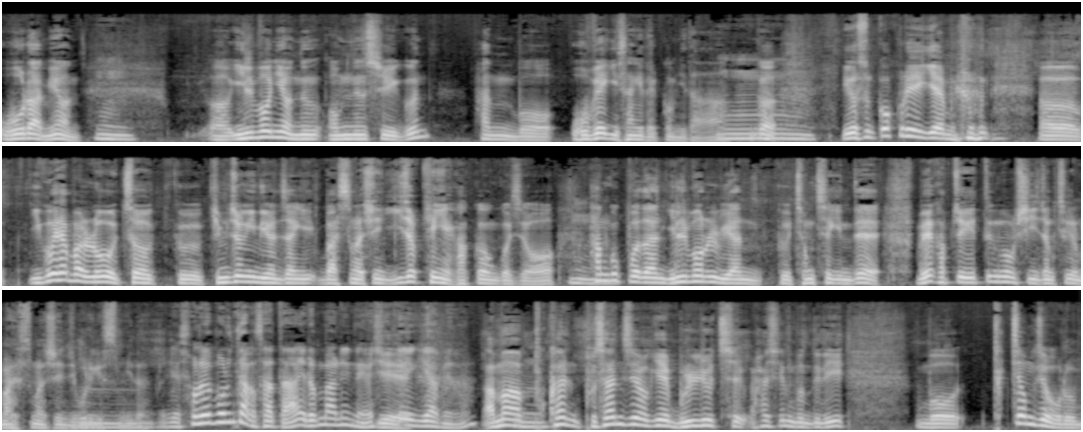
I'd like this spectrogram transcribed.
5라면 음. 어 일본이 얻는 없는 수익은 한뭐 500 이상이 될 겁니다. 음. 그러니까 이것은 거꾸로 얘기하면 어 이거야말로 저 그 김종인 위원장이 말씀하신 이적행에 가까운 거죠. 음. 한국보다는 일본을 위한 그 정책인데 왜 갑자기 뜬금없이 이 정책을 말씀하시는지 음. 모르겠습니다. 음. 손해 보는 장사다 이런 말이네요. 쉽게 예. 얘기하면. 아마 음. 북한 부산 지역에 물류 하시는 분들이 뭐 특정적으로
